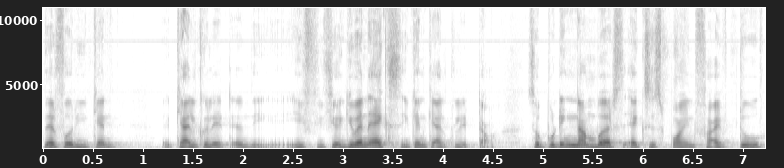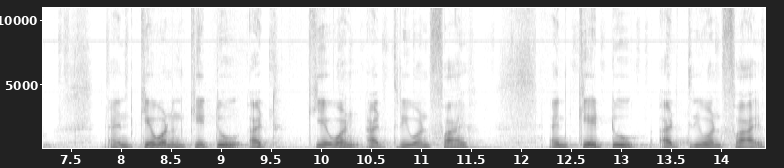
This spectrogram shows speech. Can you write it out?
Therefore, you can uh, calculate uh, the if, if you are given x you can calculate tau. So, putting numbers x is 0.52 and k 1 and k 2 at k 1 at 315 and k 2 at 315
